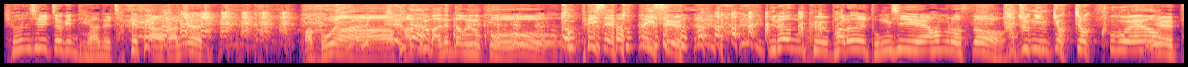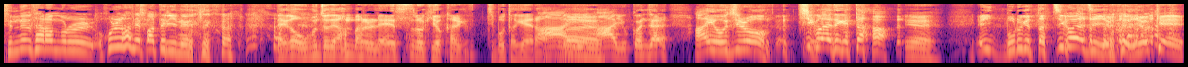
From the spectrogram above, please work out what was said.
현실적인 대안을 찾겠다라는 아, 뭐야. 방금 안 된다고 해놓고. two-face야 two-face. 이런 그 발언을 동시에 함으로써 다중인격적 후보예요. 예, 듣는 사람을 혼란에 빠뜨리는 내가 5분 전에 한 말을 내 스스로 기억하지 못하게 해라. 아, 네. 이- 아 유권자 아이 어지러 찍어야 되겠다. 예. 에이, 모르겠다. 찍어야지. 이렇게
